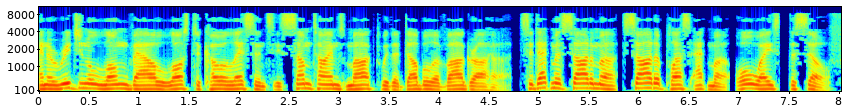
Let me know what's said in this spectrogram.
An original long vowel lost to coalescence is sometimes marked with a double avagraha, sadatma sadama sada plus atma always, the self.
